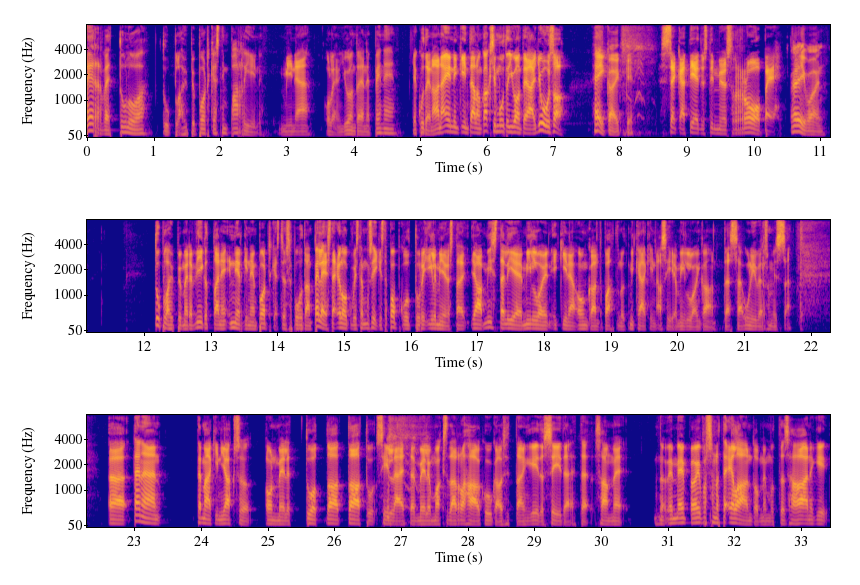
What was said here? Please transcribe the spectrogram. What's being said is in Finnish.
Tervetuloa Tuplahyppy-podcastin pariin. Minä olen juontajanne Pene, ja kuten aina ennenkin, täällä on kaksi muuta juontajaa, Juuso Hei kaikki. sekä tietysti myös Roope. Ei vain. Tuplahyppy meidän viikoittainen energinen podcast, jossa puhutaan peleistä, elokuvista, musiikista, popkulttuuri-ilmiöistä ja mistä lie milloin ikinä onkaan tapahtunut mikäkin asia milloinkaan tässä universumissa. Ää, tänään tämäkin jakso on meille tuottaa, taattu sillä, että meille maksetaan rahaa kuukausittain. Kiitos siitä, että saamme, no me, me ei voi sanoa, että elantomme, mutta saa ainakin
